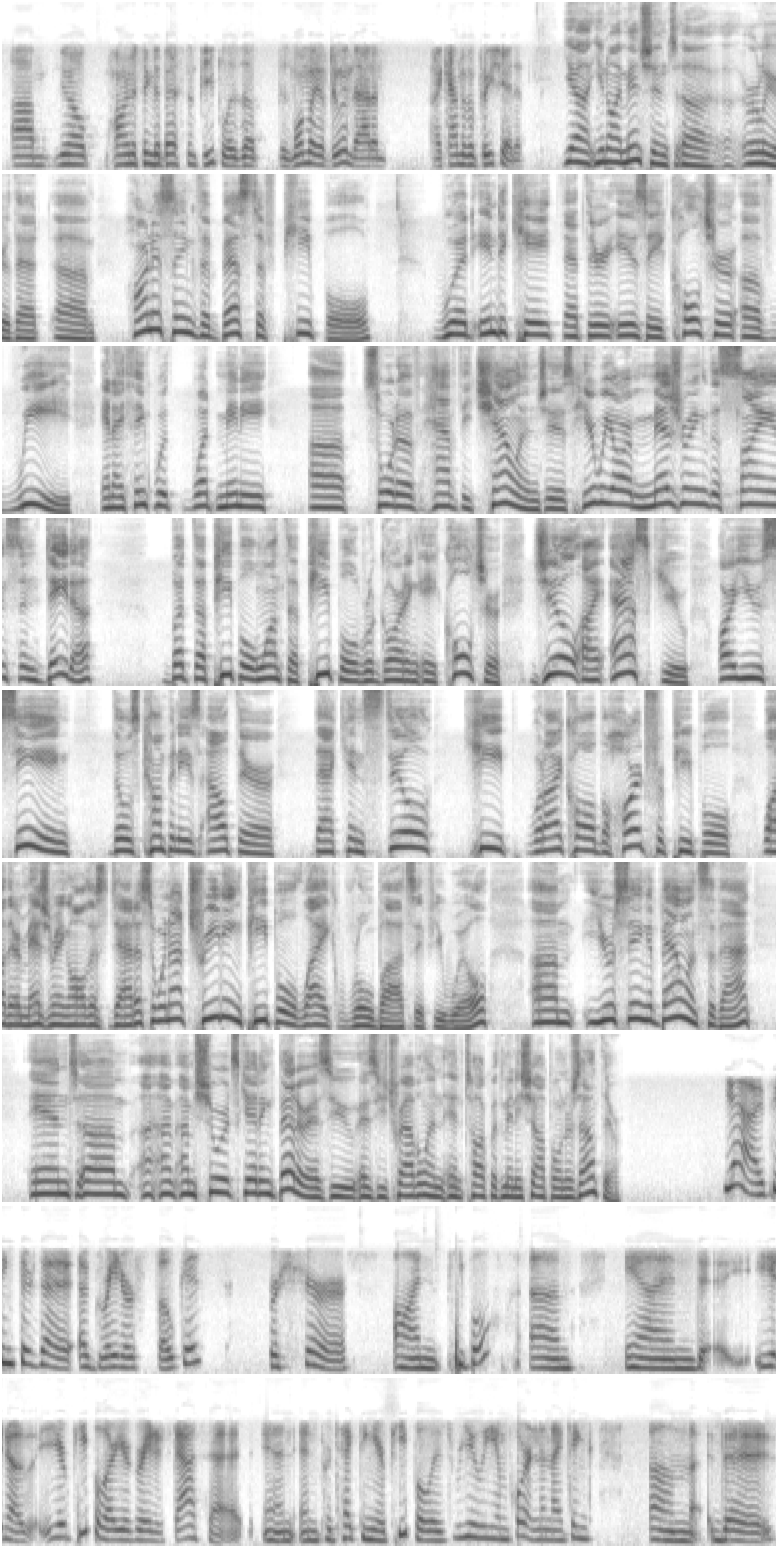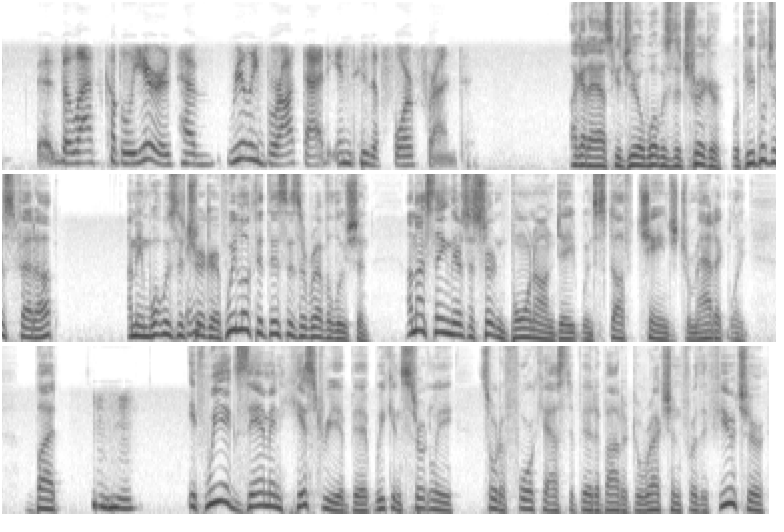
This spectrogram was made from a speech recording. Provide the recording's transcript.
um, you know, harnessing the best in people is a is one way of doing that, and I kind of appreciate it. Yeah, you know, I mentioned uh, earlier that um, harnessing the best of people would indicate that there is a culture of we. And I think with what many uh, sort of have the challenge is here we are measuring the science and data, but the people want the people regarding a culture. Jill, I ask you, are you seeing those companies out there that can still keep what I call the heart for people while they're measuring all this data? So we're not treating people like robots, if you will. Um, you're seeing a balance of that. And um, I, I'm- I'm sure it's getting better as you as you travel and, and talk with many shop owners out there. Yeah, I think there's a, a greater focus for sure on people. Um, and, you know, your people are your greatest asset, and, and protecting your people is really important. And I think um, the the last couple of years have really brought that into the forefront. I got to ask you, Jill, what was the trigger? Were people just fed up? I mean, what was the trigger? If we looked at this as a revolution, I'm not saying there's a certain born on date when stuff changed dramatically, but mm-hmm. if we examine history a bit, we can certainly sort of forecast a bit about a direction for the future.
